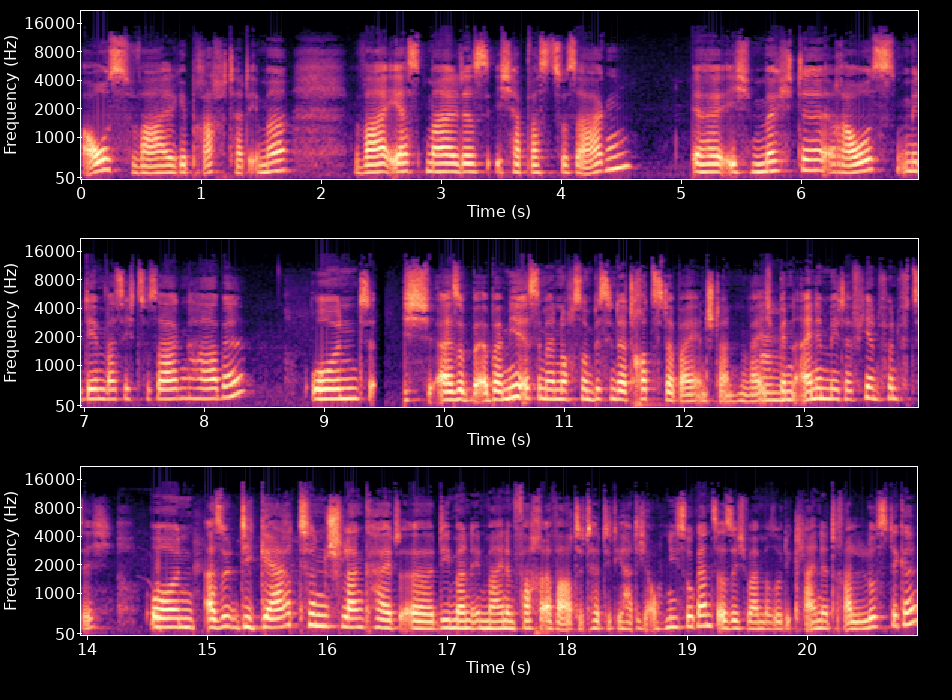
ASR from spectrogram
Auswahl gebracht hat immer, war erstmal, dass ich habe was zu sagen. Äh, ich möchte raus mit dem, was ich zu sagen habe. Und ich, also bei mir ist immer noch so ein bisschen der Trotz dabei entstanden, weil ich bin 1,54 Meter und also die Gärtenschlankheit, äh, die man in meinem Fach erwartet hätte, die hatte ich auch nicht so ganz. Also ich war immer so die kleine Dralllustige.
